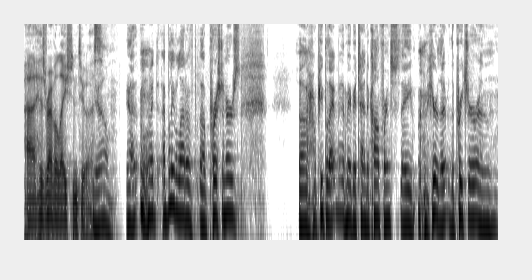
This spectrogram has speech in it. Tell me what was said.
uh, His revelation to us. Yeah, yeah. I, I believe a lot of uh, parishioners or people that maybe attend a conference, they hear the, the preacher and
